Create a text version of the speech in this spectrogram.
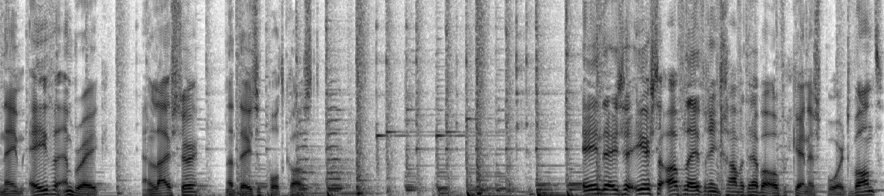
neem even een break en luister naar deze podcast. In deze eerste aflevering gaan we het hebben over kennissport. Want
